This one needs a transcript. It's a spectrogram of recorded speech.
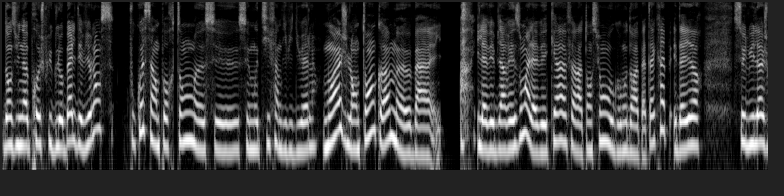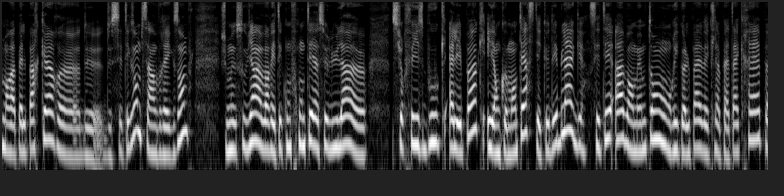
dans une approche plus globale des violences. Pourquoi c'est important euh, ce, motif individuel? Moi, je l'entends comme euh, bah, il avait bien raison, elle avait qu'à faire attention aux gros mots dans la pâte à crêpes. Et d'ailleurs, celui-là, je m'en rappelle par cœur euh, de, cet exemple, c'est un vrai exemple. Je me souviens avoir été confrontée à celui-là euh, sur Facebook à l'époque, et en commentaire, c'était que des blagues. C'était ah ben en même temps, on rigole pas avec la pâte à crêpes.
